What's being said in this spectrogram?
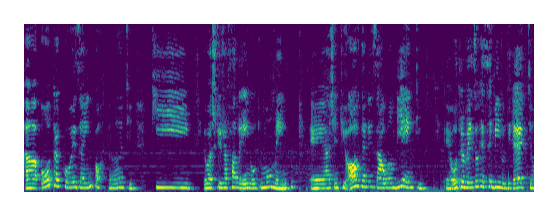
Uh, outra coisa importante que eu acho que eu já falei em outro momento é a gente organizar o ambiente. É, outra vez eu recebi no direct é,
